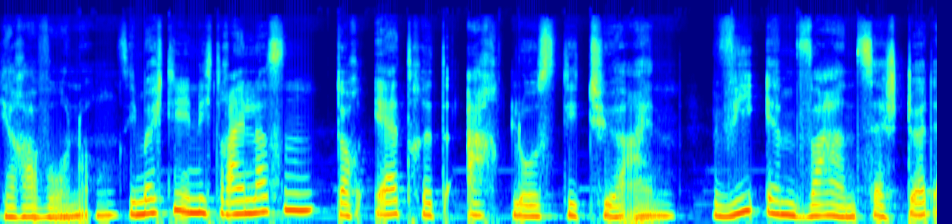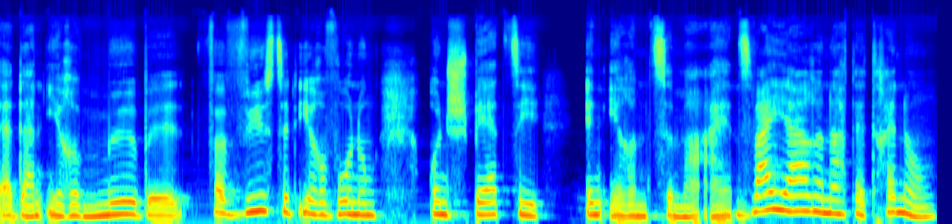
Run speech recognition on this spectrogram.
ihrer Wohnung. Sie möchte ihn nicht reinlassen, doch er tritt achtlos die Tür ein. Wie im Wahn zerstört er dann ihre Möbel, verwüstet ihre Wohnung und sperrt sie in ihrem Zimmer ein. Zwei Jahre nach der Trennung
